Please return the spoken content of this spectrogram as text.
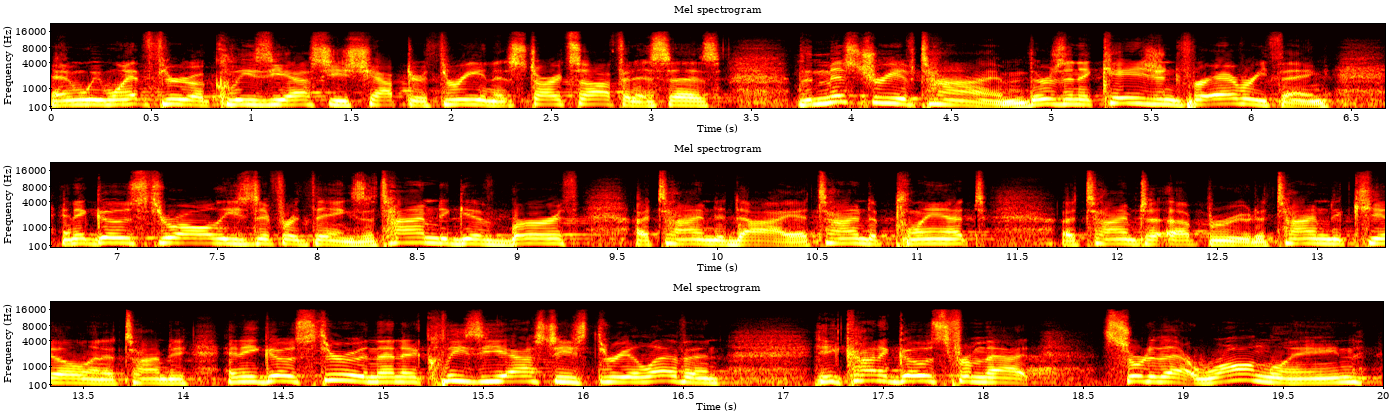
And we went through Ecclesiastes chapter 3, and it starts off and it says, The mystery of time. There's an occasion for everything. And it goes through all these different things a time to give birth, a time to die, a time to plant, a time to uproot, a time to kill, and a time to. And he goes through, and then Ecclesiastes 3.11, he kind of goes from that sort of that wrong lane,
